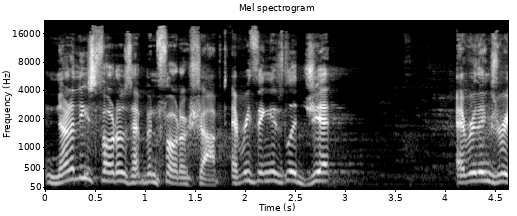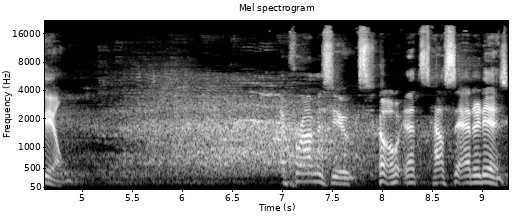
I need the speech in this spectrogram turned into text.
none of these photos have been photoshopped. Everything is legit. Everything's real. I promise you. So that's how sad it is.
